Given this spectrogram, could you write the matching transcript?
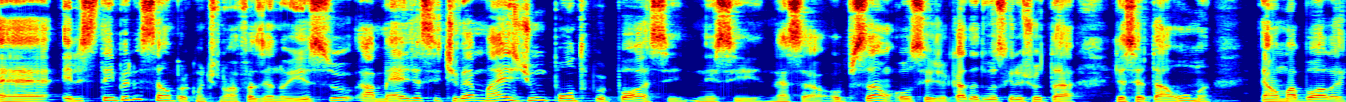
é, eles têm permissão para continuar fazendo isso. A média, se tiver mais de um ponto por posse nesse, nessa opção, ou seja, cada duas que ele chutar e acertar uma, é uma bola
